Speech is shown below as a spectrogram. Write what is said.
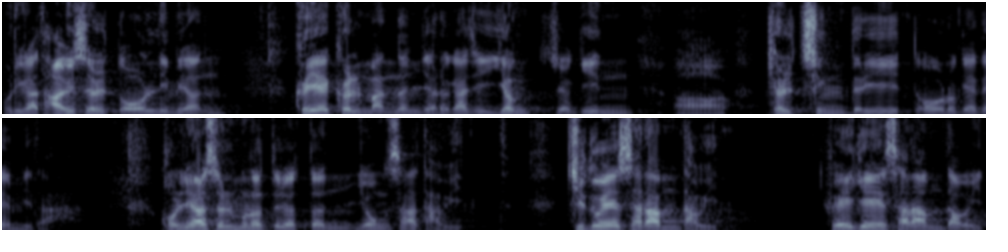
우리가 다윗을 떠올리면 그에 걸맞는 여러 가지 영적인 어, 별칭들이 떠오르게 됩니다. 골리앗을 무너뜨렸던 용사 다윗, 기도의 사람 다윗, 회개의 사람 다윗,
